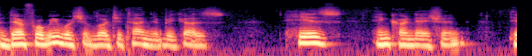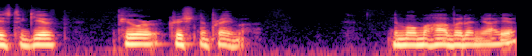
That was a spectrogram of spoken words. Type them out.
and therefore, we worship Lord Chaitanya because his incarnation is to give pure Krishna prema. Namo Mahavadanyaya,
